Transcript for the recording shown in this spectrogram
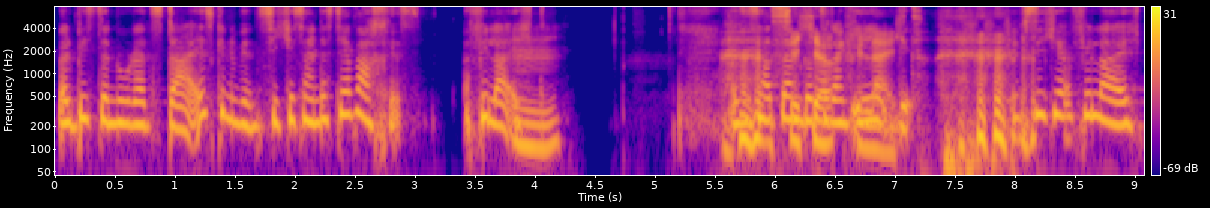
Weil bis der Notarzt da ist, können wir uns sicher sein, dass der wach ist. Vielleicht. Mhm. Also es hat dann sicher, Gott sei Dank vielleicht. Eh, sicher, vielleicht.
